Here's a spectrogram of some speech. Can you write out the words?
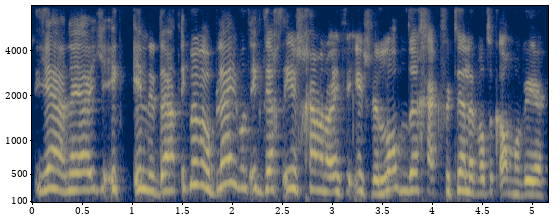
Ja, nou ja, weet je, ik, inderdaad. Ik ben wel blij, want ik dacht eerst gaan we nou even eerst weer landen. Ga ik vertellen wat ik allemaal weer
